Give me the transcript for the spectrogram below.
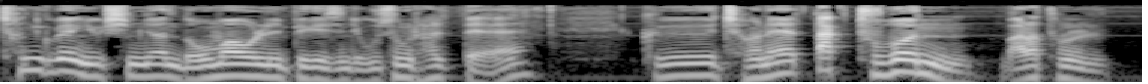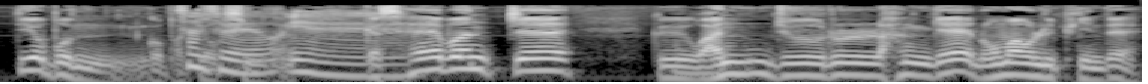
1960년 노마 올림픽에서 이제 우승을 할 때 그 전에 딱 두 번 마라톤을 뛰어본 것밖에 선수예요. 없습니다. 예. 그러니까 세 번째 그 완주를 한 게 로마 올림픽인데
